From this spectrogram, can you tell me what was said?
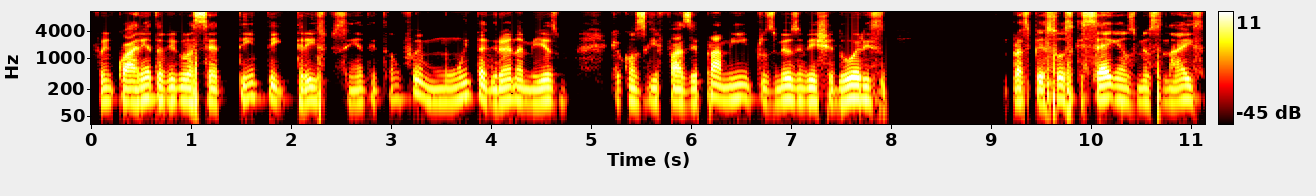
foi em 40,73%. Então foi muita grana mesmo que eu consegui fazer para mim, para os meus investidores, para as pessoas que seguem os meus sinais.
